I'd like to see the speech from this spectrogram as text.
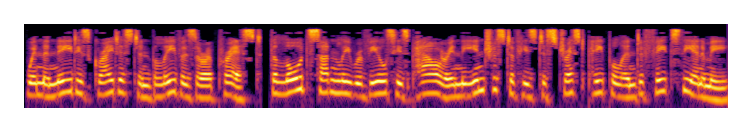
when the need is greatest and believers are oppressed, the Lord suddenly reveals his power in the interest of his distressed people and defeats the enemy.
